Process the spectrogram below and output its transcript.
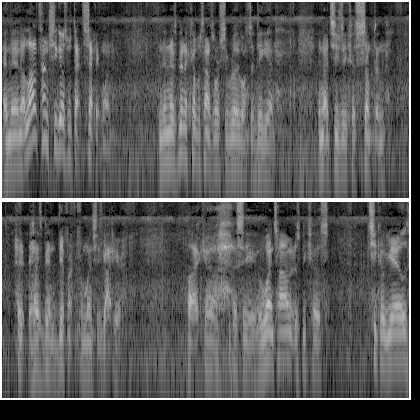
And then a lot of times she goes with that second one. And then there's been a couple times where she really wants to dig in. And that's usually because something has been different from when she's got here. Like, uh, let's see, one time it was because Chico yelled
